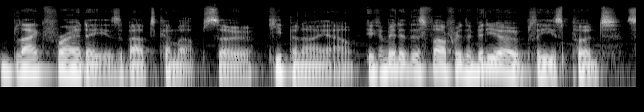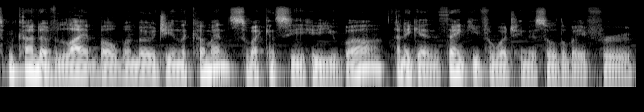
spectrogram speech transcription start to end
Black Friday is about to come up, so keep an eye out. If you made it this far through the video, please put some kind of light bulb emoji in the comments so I can see who you are. And again, thank you for watching this all the way through.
